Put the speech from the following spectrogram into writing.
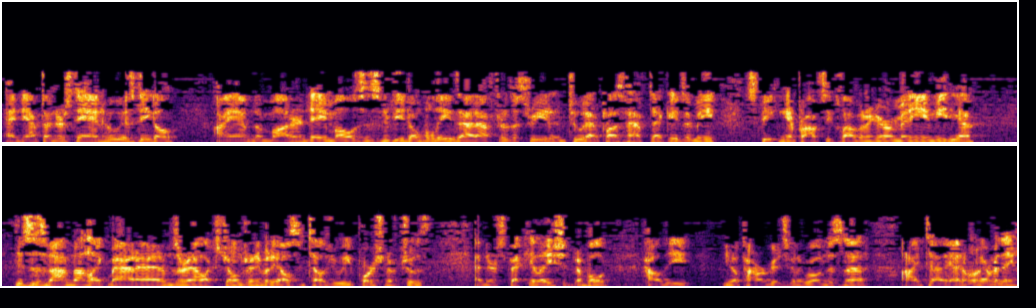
And you have to understand who is Deagle? I am the modern day Moses. And if you don't believe that after the three, and two plus half decades of me speaking at Prophecy Club and here on many media, this is not, I'm not like Matt Adams or Alex Jones or anybody else who tells you a portion of truth and their speculation about how the you know, power grid's going to go out and this and that. I tell you, I don't know everything,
